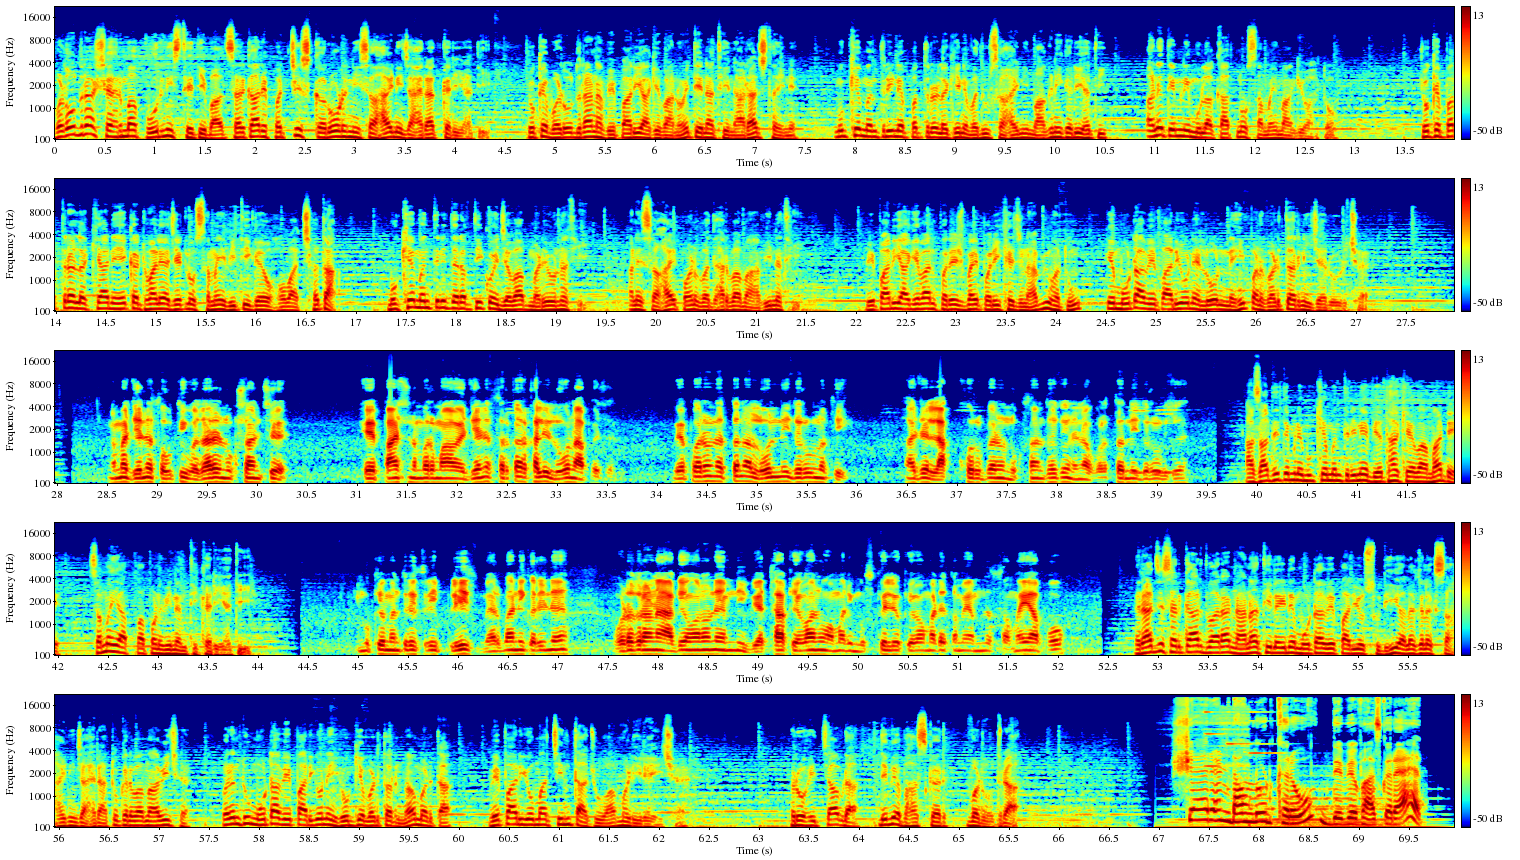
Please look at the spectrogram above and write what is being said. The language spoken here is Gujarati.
વડોદરા શહેરમાં પૂરની સ્થિતિ બાદ સરકારે પચીસ કરોડની સહાયની જાહેરાત કરી હતી. જોકે વડોદરાના વેપારી આગેવાનોએ તેનાથી નારાજ થઈને મુખ્યમંત્રીને પત્ર લખીને વધુ સહાયની માગણી કરી હતી અને તેમની મુલાકાતનો સમય માંગ્યો હતો. જોકે પત્ર લખ્યાને એક અઠવાડિયા જેટલો સમય વીતી ગયો હોવા છતાં મુખ્યમંત્રી તરફથી કોઈ જવાબ મળ્યો નથી અને સહાય પણ વધારવામાં આવી નથી. વેપારી આગેવાન પરેશભાઈ પરીખે જણાવ્યું હતું કે મોટા વેપારીઓને લોન નહીં પણ વળતરની જરૂર છે. એમાં જેને સૌથી વધારે નુકસાન છે એ પાંચ નંબરમાં આવે જેને સરકાર ખાલી લોન આપે છે. વેપારીઓને અત્યારના લોનની જરૂર નથી. આજે લાખો રૂપિયાનું નુકસાન થયું છે ને એના વળતરની જરૂર છે. આ સાથે તેમણે મુખ્યમંત્રીને વ્યથા કહેવા માટે સમય આપવા પણ વિનંતી કરી હતી. મુખ્યમંત્રી શ્રી પ્લીઝ મહેરબાની કરીને વડોદરાના આગેવાનોને એમની વ્યથા કહેવાનું અમારી મુશ્કેલીઓ કહેવા માટે તમે એમને સમય આપો. રાજ્ય સરકાર દ્વારા નાનાથી લઈને મોટા વેપારીઓ સુધી અલગ અલગ સહાયની જાહેરાતો કરવામાં આવી છે. પરંતુ મોટા વેપારીઓને યોગ્ય વળતર ન મળતા વેપારીઓમાં ચિંતા જોવા મળી રહી છે. Rohit Chavda, Divya Bhaskar, Vadodara. Share and download કરો દિવ્ય ભાસ્કર એપ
